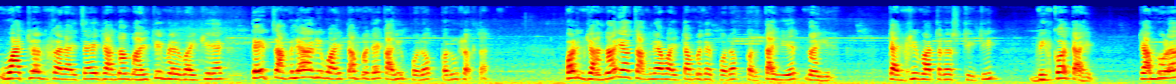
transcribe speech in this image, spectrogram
वाचन करायचं आहे ज्यांना माहिती मिळवायची आहे ते चांगल्या आणि वाईटामध्ये काही फरक करू शकतात. पण ज्यांना या चांगल्या वाईटामध्ये फरक करता येत नाही त्यांची मात्र स्थिती बिकट आहे. त्यामुळं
